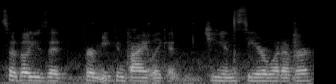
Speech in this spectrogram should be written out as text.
So they'll use it for you can buy it like a GNC or whatever.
